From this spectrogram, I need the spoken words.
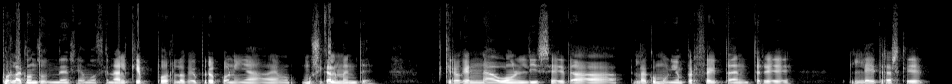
por la contundencia emocional que por lo que proponía musicalmente, creo que en Now Only se da la comunión perfecta entre letras que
